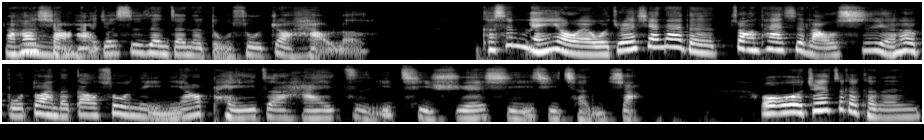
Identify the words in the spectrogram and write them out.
然后小孩就是认真的读书就好了。可是没有诶，我觉得现在的状态是，老师也会不断的告诉你，你要陪着孩子一起学习，一起成长。我我觉得这个可能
